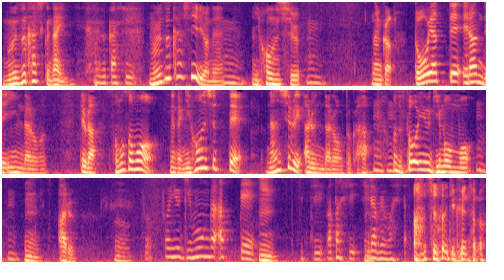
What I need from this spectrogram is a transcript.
難しくない？難しい。難しいようね、ん、日本酒。うん、なんかどうやって選んでいいんだろう。っていうかそもそもなんか日本酒って何種類あるんだろうとか、うんうん。まずそういう疑問も、うん、うん。うん、ある、うん。そう、そういう疑問があって、うん、うち、私調べました。あ調べてくれたの？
